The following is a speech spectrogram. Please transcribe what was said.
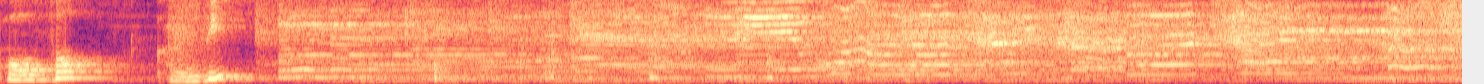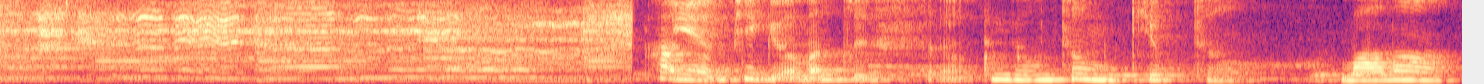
버섯 갈비? 강현 피규어 만져 있어요. 근데 엄청 귀엽죠? 만화,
